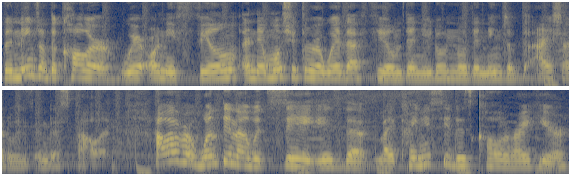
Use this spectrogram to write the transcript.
the names of the color were on a film and then once you throw away that film then you don't know the names of the eyeshadows in this palette. However one thing I would say is that like can you see this color right here?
